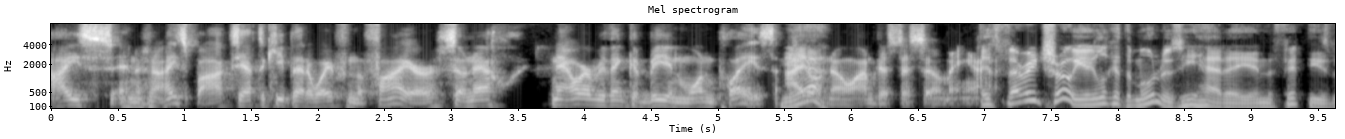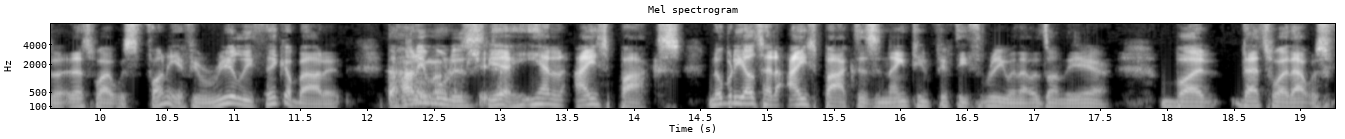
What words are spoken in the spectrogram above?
ice in an ice box you have to keep that away from the fire so now now everything could be in one place i don't know i'm just assuming It's very true. You look at the Mooners, he had a in the 50s, but that's why it was funny. If you really think about it, the, The Honeymooners, Honeymooners, yeah. yeah. he had an ice box. Nobody else had ice boxes in 1953 when that was on the air. But that's why that was,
